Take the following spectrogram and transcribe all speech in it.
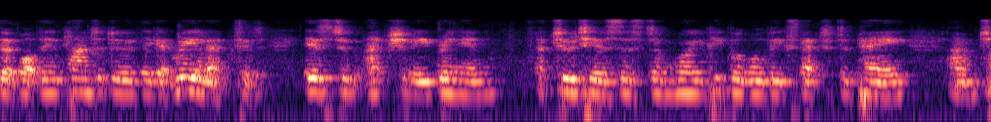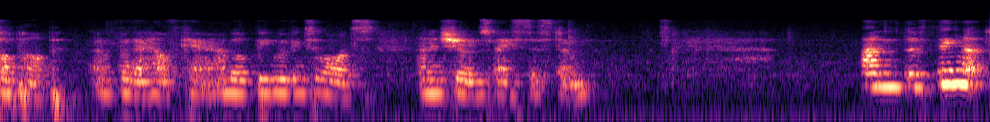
that what they plan to do if they get re-elected is to actually bring in a two-tier system where people will be expected to pay um, top up um, for their healthcare, and we'll be moving towards an insurance-based system. And the thing that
